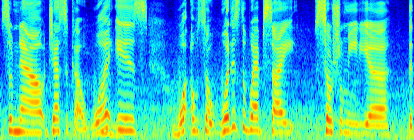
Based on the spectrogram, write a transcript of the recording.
So now, Jessica, what hmm. is what? Oh, so what is the website, social media that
